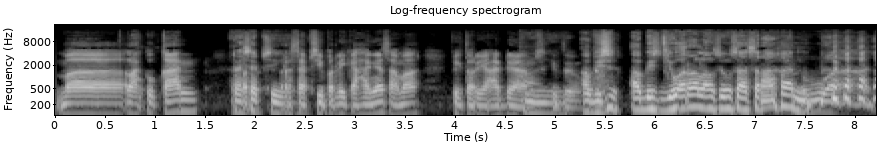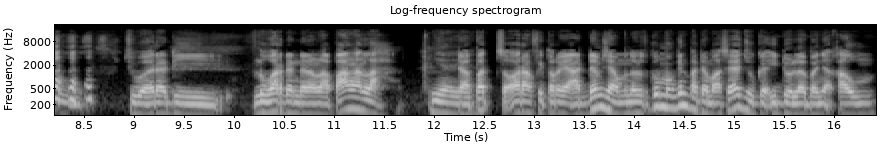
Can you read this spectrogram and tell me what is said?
melakukan Resepsi. resepsi pernikahannya sama Victoria Adams Hmm. gitu. Abis abis juara langsung sasrahan. Waduh, juara di luar dan dalam lapangan lah. Iya. Dapat seorang Victoria Adams yang menurutku mungkin pada masanya juga idola banyak kaum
